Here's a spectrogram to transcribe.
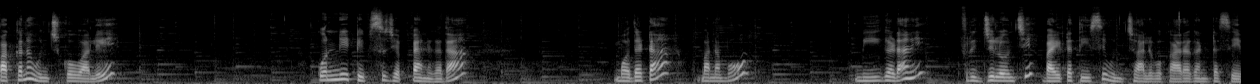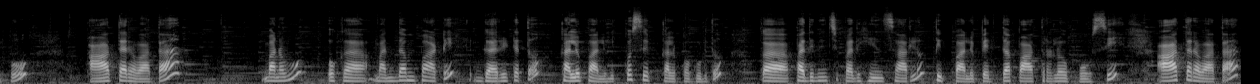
పక్కన ఉంచుకోవాలి. కొన్ని టిప్స్ చెప్పాను కదా. మొదట మనము మీగడని ఫ్రిడ్జ్లోంచి బయట తీసి ఉంచాలి ఒక అరగంట సేపు. ఆ తర్వాత మనము ఒక మందంపాటి గరిటతో కలపాలి. ఎక్కువసేపు కలపకూడదు. ఒక పది నుంచి పదిహేను సార్లు తిప్పాలి. పెద్ద పాత్రలో పోసి ఆ తర్వాత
